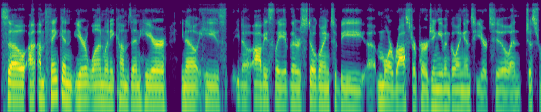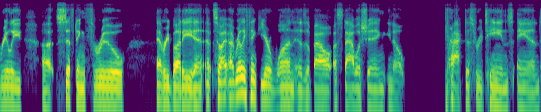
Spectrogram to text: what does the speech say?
So I'm thinking year one when he comes in here, you know, he's, you know, obviously there's still going to be uh, more roster purging even going into year two and just really uh, sifting through everybody. And uh, so I, I really think year one is about establishing, you know, practice routines and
